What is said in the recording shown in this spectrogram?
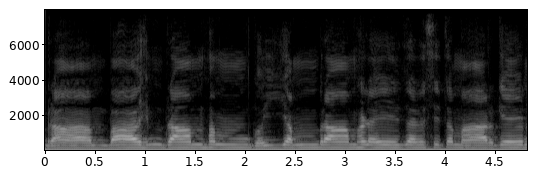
ब्रां बाहिं ब्राह्मं गुह्यं ब्राह्मणैर्दर्शितमार्गेण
